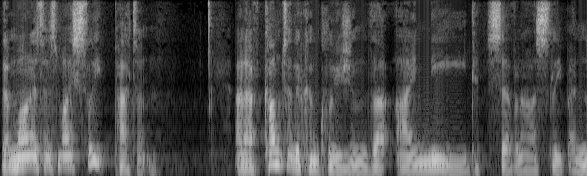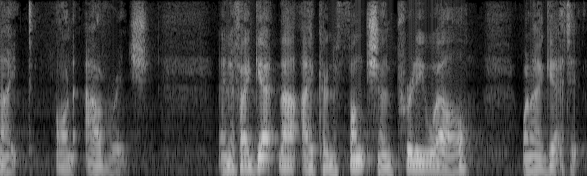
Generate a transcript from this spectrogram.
that monitors my sleep pattern. And I've come to the conclusion that I need seven hours sleep a night on average. And if I get that, I can function pretty well when I get it.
